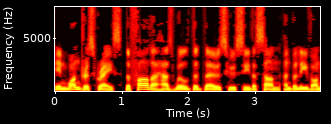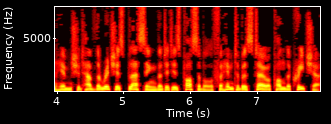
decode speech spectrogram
In wondrous grace, the Father has willed that those who see the Son, and believe on him should have the richest blessing that it is possible for him to bestow upon the creature.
